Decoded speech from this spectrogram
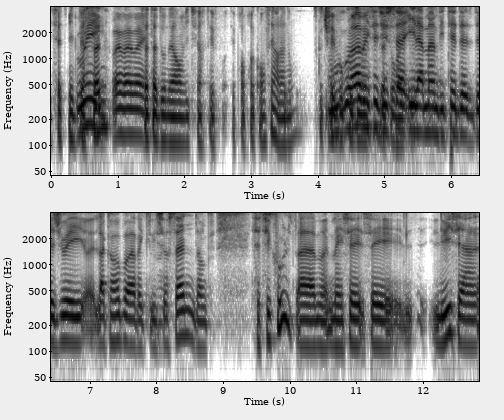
17 000 personnes. Ouais, ouais, ouais. Ça t'a donné envie de faire tes, tes, propres concerts, là, non? Parce que tu fais beaucoup ouais, mais c'est juste ça. Il a invité de, de, jouer euh, la carotte avec lui sur scène, donc c'était cool? Euh, mais c'est, lui, c'est un,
